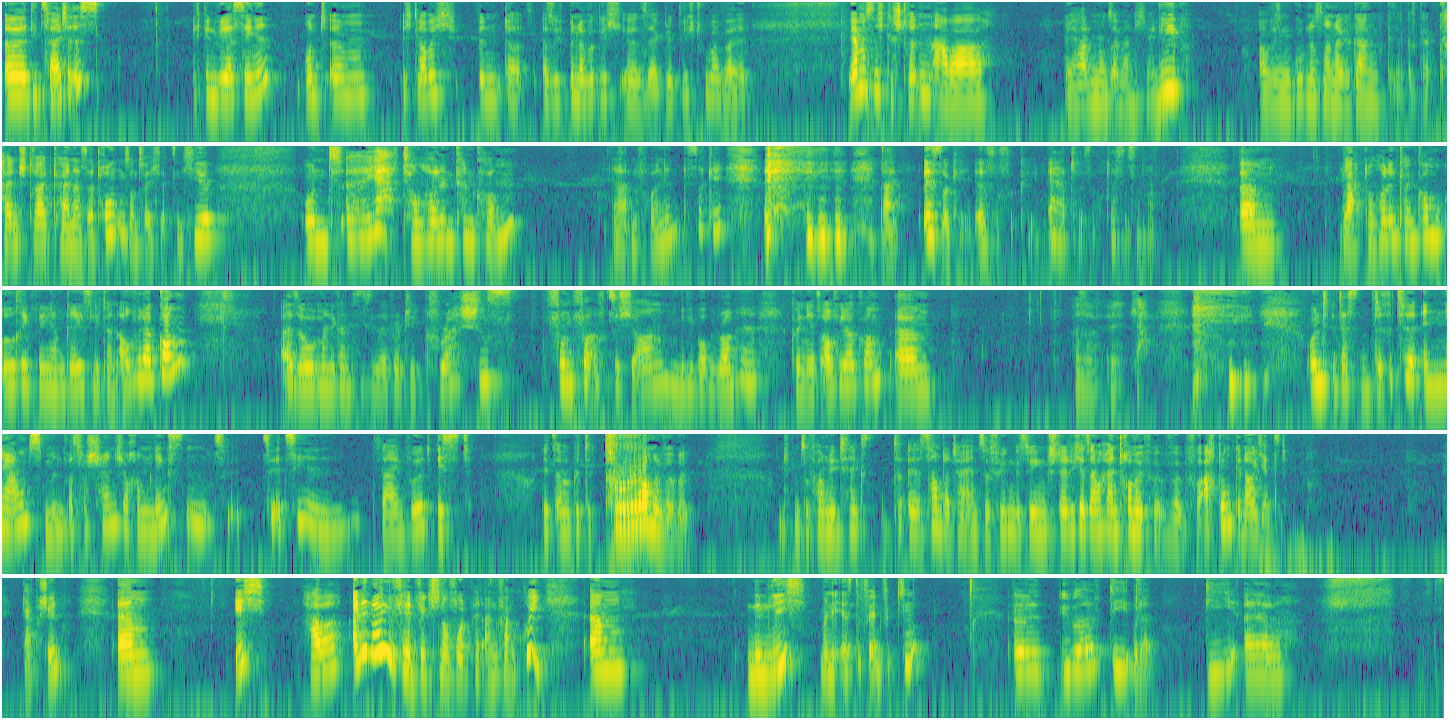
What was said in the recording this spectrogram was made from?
Äh, die zweite ist, ich bin wieder Single und ähm, ich glaube, ich bin da, also ich bin da wirklich äh, sehr glücklich drüber, weil wir haben uns nicht gestritten, aber wir hatten uns einfach nicht mehr lieb. Aber wir sind gut auseinandergegangen. Wie gesagt, es gab keinen Streit, keiner ist ertrunken, sonst wäre ich jetzt nicht hier. Und äh, ja, Tom Holland kann kommen. Er hat eine Freundin, ist okay. Nein, ist okay, es ist okay. Er hat Tessa, das ist Ordnung. Ähm, ja, Tom Holland kann kommen, Ulrich William Gracely kann auch wieder kommen. Also meine ganzen Celebrity Crushes von vor 80 Jahren, Millie Bobby Brown, können jetzt auch wieder kommen. Ähm, also, äh, ja. Und das dritte Announcement, was wahrscheinlich auch am längsten zu, zu erzählen sein wird, ist. Jetzt einmal bitte Trommelwirbel. Und ich bin zu faul, mir die Text, äh, Sounddatei einzufügen. Deswegen stelle ich jetzt einfach einen Trommelwirbel vor. Achtung, genau jetzt. Dankeschön. Ähm, ich habe eine neue Fanfiction auf WordPad angefangen. Hui. Ähm, nämlich meine erste Fanfiction äh, über die, oder die, äh,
